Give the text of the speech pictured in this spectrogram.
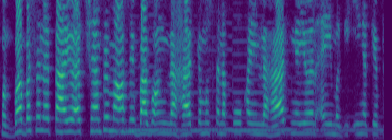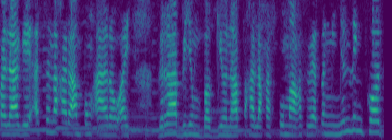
Magbabasa na tayo at syempre mga kasi bago ang lahat, kamusta na po kayong lahat? Ngayon ay mag-iingat kayo palagi at sa nakaraang pong araw ay grabe yung bagyo, napakalakas po mga kasawi at ang inyong lingkod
